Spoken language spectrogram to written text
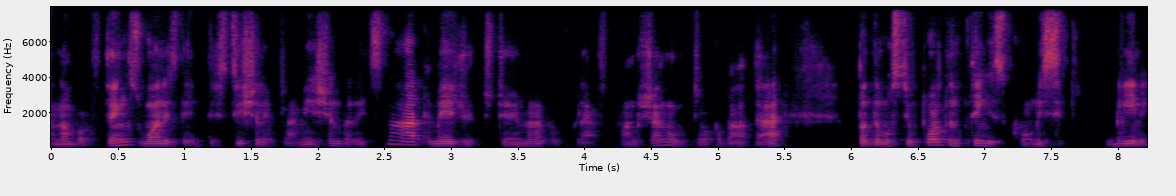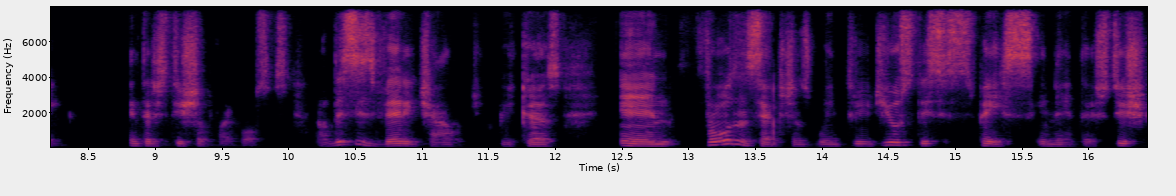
a number of things. One is the interstitial inflammation, but it's not a major determinant of graft function. We'll talk about that. But the most important thing is chronicity, meaning interstitial fibrosis. Now, this is very challenging because in frozen sections, we introduce this space in the interstitium,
